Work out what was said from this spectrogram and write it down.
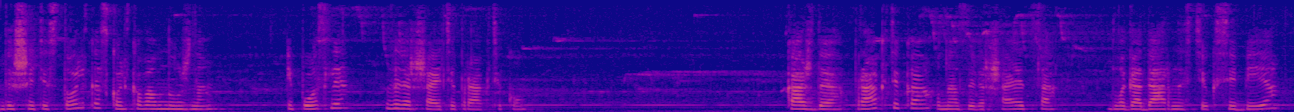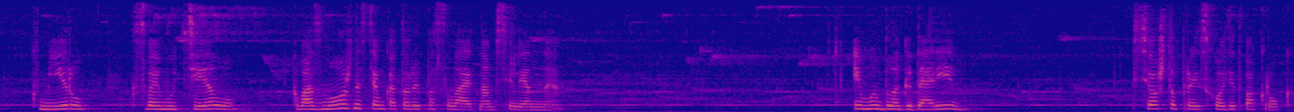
Дышите столько, сколько вам нужно, и после завершайте практику. Каждая практика у нас завершается благодарностью к себе, к миру, к своему телу, к возможностям, которые посылает нам Вселенная. И мы благодарим все, что происходит вокруг.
